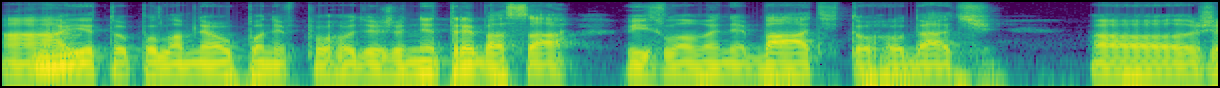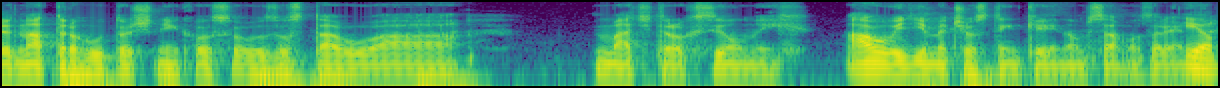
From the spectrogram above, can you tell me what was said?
a mm. je to podľa mňa úplne v pohode, že netreba sa vyslovene báť toho dať že na troch útočníkov svoju zostavu a mať troch silných. A uvidíme, čo s tým Kaneom samozrejme. Jo.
